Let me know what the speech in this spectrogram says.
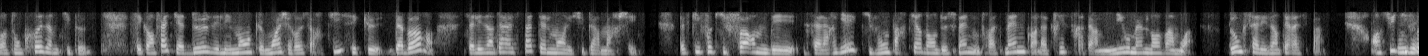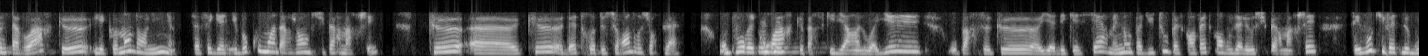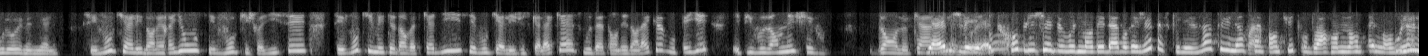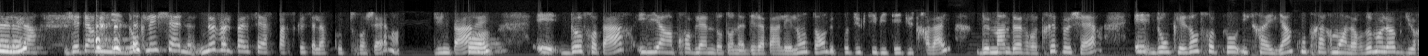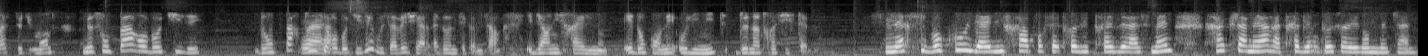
quand on creuse un petit peu, c'est qu'en fait, il y a deux éléments que moi j'ai ressortis. C'est que d'abord, ça les intéresse pas tellement les supermarchés. Parce qu'il faut qu'ils forment des salariés qui vont partir dans deux semaines ou trois semaines quand la crise sera terminée ou même dans un mois. Donc, ça les intéresse pas. Ensuite, il faut savoir que les commandes en ligne, ça fait gagner beaucoup moins d'argent au supermarché que, euh, que d'être, de se rendre sur place. On pourrait mhm. croire que parce qu'il y a un loyer ou parce qu'il euh, y a des caissières, mais non, pas du tout, parce qu'en fait, quand vous allez au supermarché, c'est vous qui faites le boulot, Emmanuel. C'est vous qui allez dans les rayons, c'est vous qui choisissez, c'est vous qui mettez dans votre caddie, c'est vous qui allez jusqu'à la caisse, vous attendez dans la queue, vous payez, et puis vous emmenez chez vous. Dans le cas Yael, je vais être obligée de vous demander d'abréger parce qu'il est 21h58, on doit rendre l'antenne dans une minute. J'ai terminé. Donc les chaînes ne veulent pas le faire parce que ça leur coûte trop cher d'une part. Et d'autre part, il y a un problème dont on a déjà parlé longtemps de productivité du travail, de main-d'œuvre très peu chère. Et donc, les entrepôts israéliens, contrairement à leurs homologues du reste du monde, ne sont pas robotisés. Donc partout c'est robotisé, vous savez chez Amazon c'est comme ça, eh bien en Israël non. Et donc on est aux limites de notre système. Merci beaucoup Yael Ifra pour cette revue de presse de la semaine. Rak à très bientôt sur les ondes de Cannes.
